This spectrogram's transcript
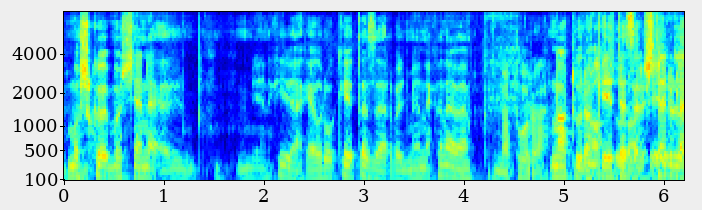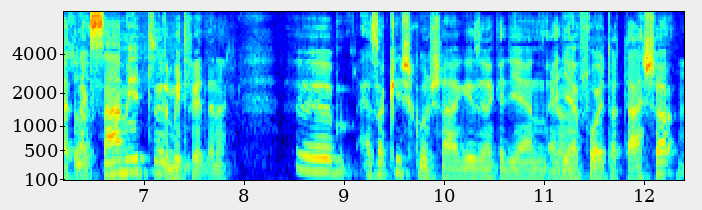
most, most ilyen, milyen hívják, Euró 2000, vagy milyennek a neve? Natura. Natura, Natura 2000-es területnek számít. De mit védenek? Ez a kiskunság izének egy ilyen, ja. egy ilyen folytatása, uh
